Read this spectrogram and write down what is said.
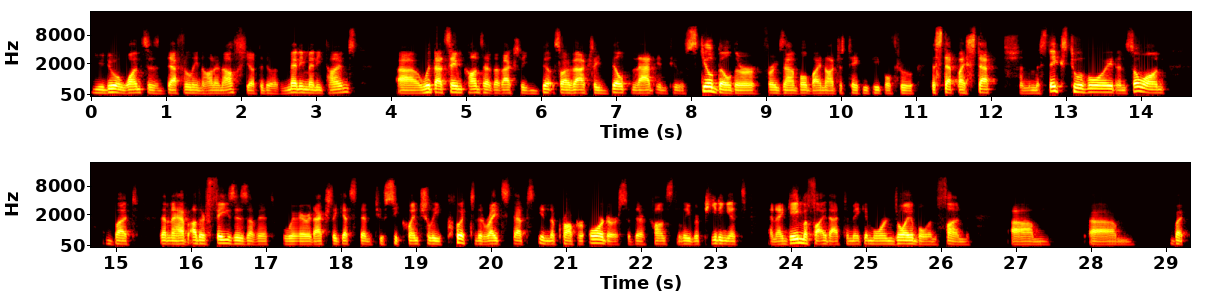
you do it once is definitely not enough. You have to do it many many times. Uh, with that same concept, I've actually built, so I've actually built that into skill builder, for example, by not just taking people through the step by steps and the mistakes to avoid and so on, but then I have other phases of it where it actually gets them to sequentially put the right steps in the proper order. So they're constantly repeating it. And I gamify that to make it more enjoyable and fun. Um, um, but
